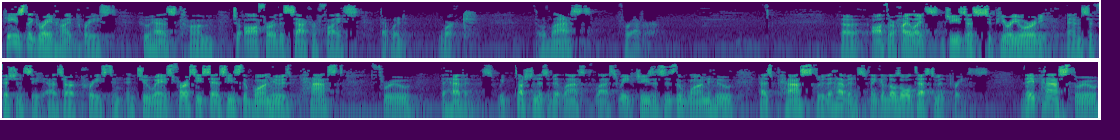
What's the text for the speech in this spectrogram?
he's the great high priest who has come to offer the sacrifice that would work, that would last forever. The author highlights Jesus' superiority and sufficiency as our priest in, in two ways. First, he says he's the one who has passed through the heavens. We touched on this a bit last, last week. Jesus is the one who has passed through the heavens. Think of those Old Testament priests. they passed through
